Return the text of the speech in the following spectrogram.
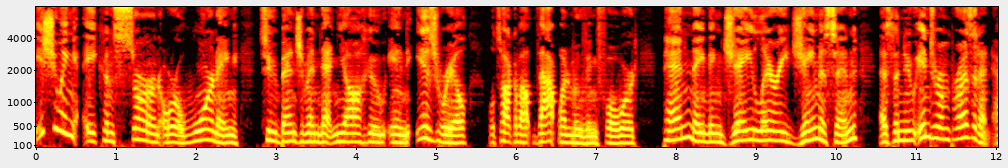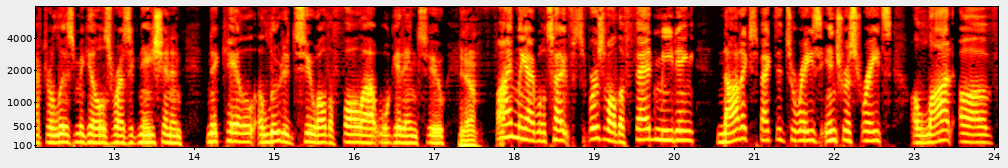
issuing a concern or a warning to Benjamin Netanyahu in Israel. We'll talk about that one moving forward. Penn naming J. Larry Jameson as the new interim president after Liz Magill's resignation. And Nick Kayal alluded to all the fallout we'll get into. Yeah. Finally, I will tell you, first of all, the Fed meeting not expected to raise interest rates. A lot of,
